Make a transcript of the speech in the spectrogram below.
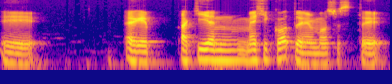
eh, aquí en México tenemos este.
